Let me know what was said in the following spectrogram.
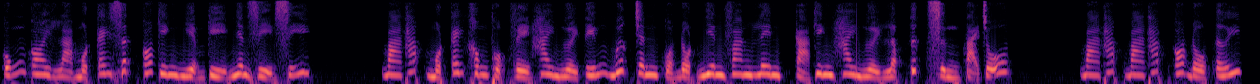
Cũng coi là một cái rất có kinh nghiệm kỳ nhân dị sĩ. Ba tháp một cách không thuộc về hai người tiếng bước chân của đột nhiên vang lên cả kinh hai người lập tức dừng tại chỗ. Ba tháp ba tháp có đồ tới,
